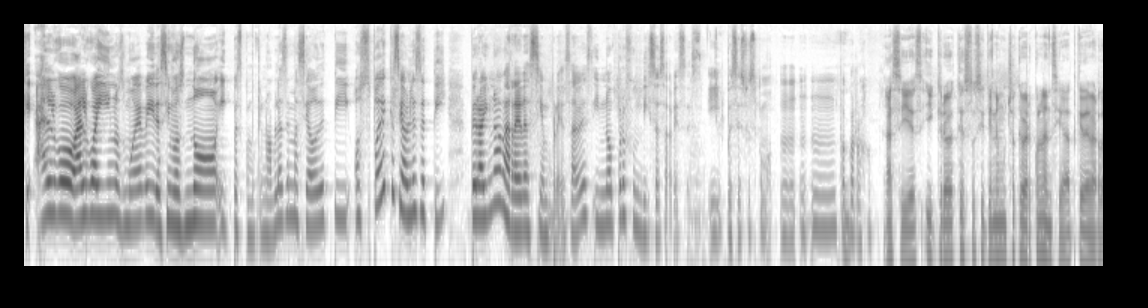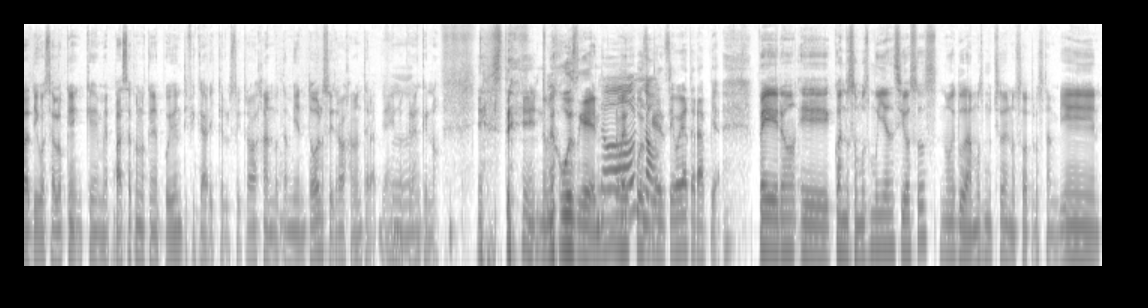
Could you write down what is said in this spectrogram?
que algo, algo ahí nos mueve y decimos no, y pues como que no hablas demasiado de ti, o puede que sí hables de ti, pero hay una barrera siempre, ¿sabes? Y no profundizas a veces, y pues eso es como un mm, mm, mm, poco rojo. Así es, y creo que esto sí tiene mucho que ver con la ansiedad, que de verdad digo, es algo que, que me pasa con lo que me puedo identificar y que lo estoy trabajando también, todo lo estoy trabajando en terapia, y no crean que no. Este, no me juzguen, no, me juzguen, sí voy a terapia. Pero eh, cuando somos muy ansiosos, no dudamos mucho de nosotros también,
